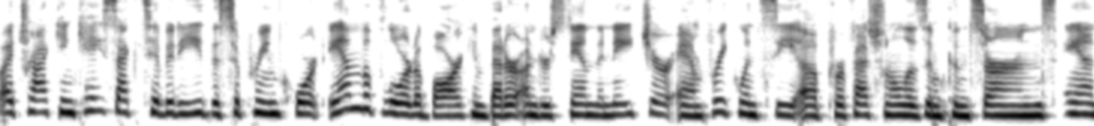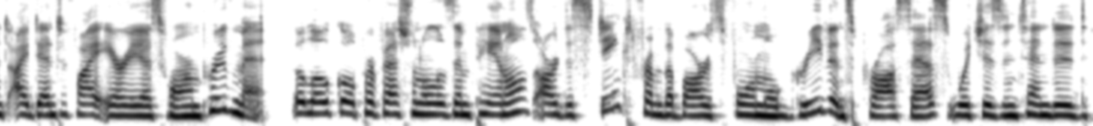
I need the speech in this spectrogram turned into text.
By tracking case activity, the Supreme Court and the Florida Bar can better understand the nature and frequency of professionalism concerns and identify areas for improvement. The local professionalism panels are distinct from the bar's formal grievance process, which is intended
